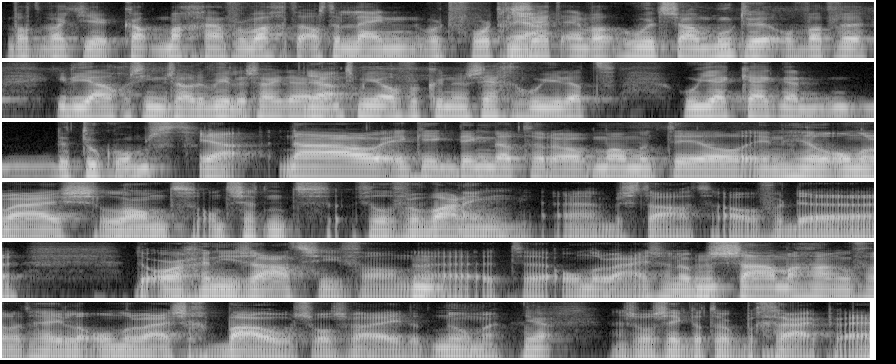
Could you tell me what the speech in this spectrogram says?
wat, wat je kan, mag gaan verwachten als de lijn wordt voortgezet... en wat, hoe het zou moeten of wat we ideaal gezien zouden willen. Zou je daar iets meer over kunnen zeggen, hoe, je dat, hoe jij kijkt naar de toekomst? Ja, nou, ik, ik denk dat er op momenteel in heel onderwijsland ontzettend veel verwarring uh, bestaat over de de organisatie van hm. eh, het uh, onderwijs en ook hm. de samenhang van het hele onderwijsgebouw, zoals wij dat noemen. Ja. En zoals ik dat ook begrijp. Hè.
